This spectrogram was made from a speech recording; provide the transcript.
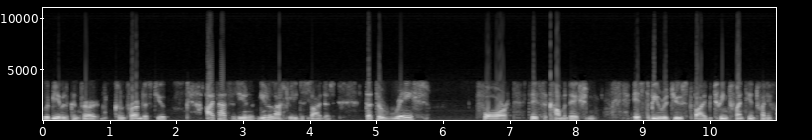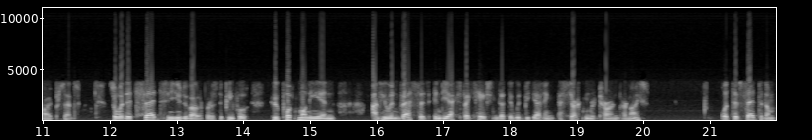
will be able to confer, confirm this to you. IPAS has un, unilaterally decided that the rate for this accommodation is to be reduced by between 20 and 25 percent. So what it said to new developers, the people who put money in and who invested in the expectation that they would be getting a certain return per night, what they've said to them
